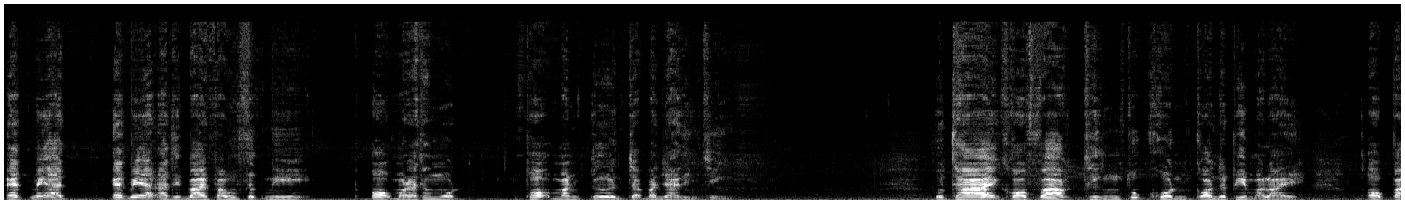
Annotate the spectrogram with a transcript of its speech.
แอดไม่อาจแอดไม่อาจอธิบายความรู้สึกนี้ออกมาได้ทั้งหมด เพราะมันเกินจะบรรยายจริง ๆ สุดท้ายขอฝากถึงทุกคนก่อนจะพิมพ์อะไร ออกไป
